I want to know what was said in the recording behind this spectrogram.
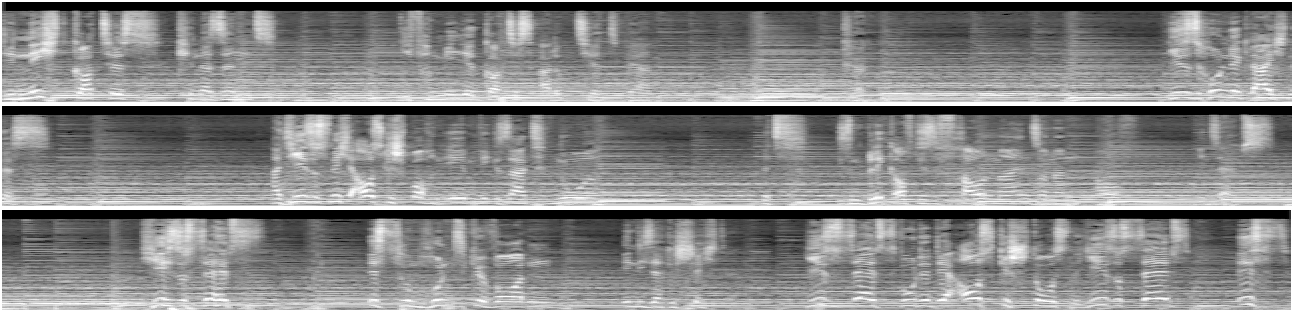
die nicht Gottes Kinder sind, in die Familie Gottes adoptiert werden können. Dieses Hundegleichnis hat Jesus nicht ausgesprochen, eben wie gesagt, nur mit diesem Blick auf diese Frauen, nein, sondern auf ihn selbst. Jesus selbst ist zum Hund geworden in dieser Geschichte. Jesus selbst wurde der Ausgestoßene. Jesus selbst ist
